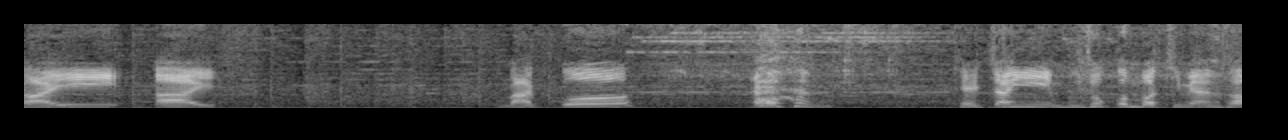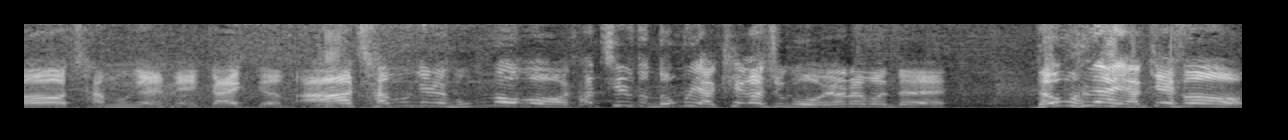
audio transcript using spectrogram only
다이 아이스 맞고 대짱이 무조건 버티면서 자몽열매 깔끔. 아 자몽열매 못 먹어. 사치르도 너무 약해가지고 여러분들. 너무나 약해서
